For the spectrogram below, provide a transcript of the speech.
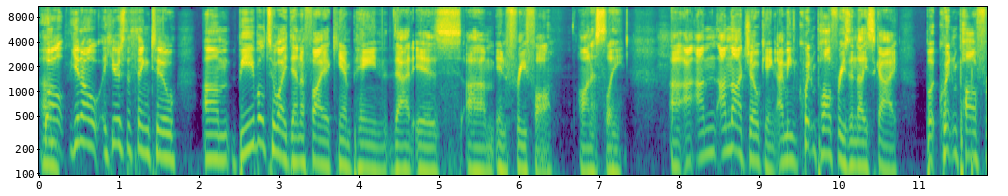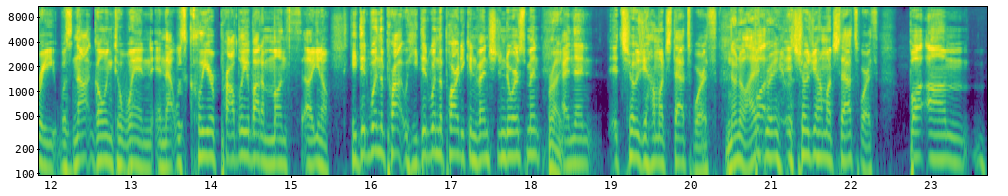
Um, Well, you know, here's the thing too. Um, be able to identify a campaign that is um, in free fall. Honestly, uh, I, I'm I'm not joking. I mean, Quentin Palfrey's a nice guy, but Quentin Palfrey was not going to win, and that was clear probably about a month. Uh, you know, he did win the pro- he did win the party convention endorsement, Right. And then it shows you how much that's worth. No, no, I But agree. It shows you how much that's worth. But um,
